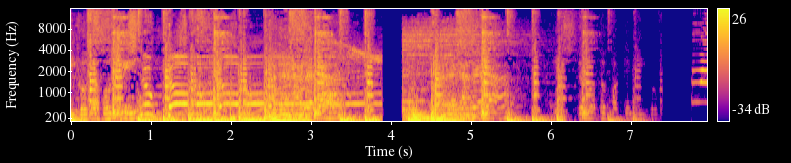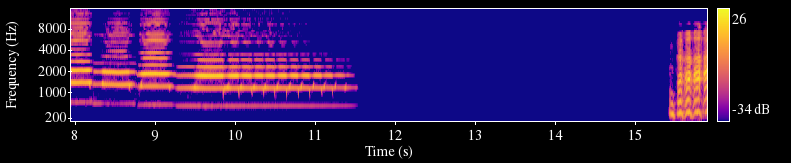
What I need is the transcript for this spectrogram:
Eagle Double G. Snoop Dogg. Ha ha ha!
